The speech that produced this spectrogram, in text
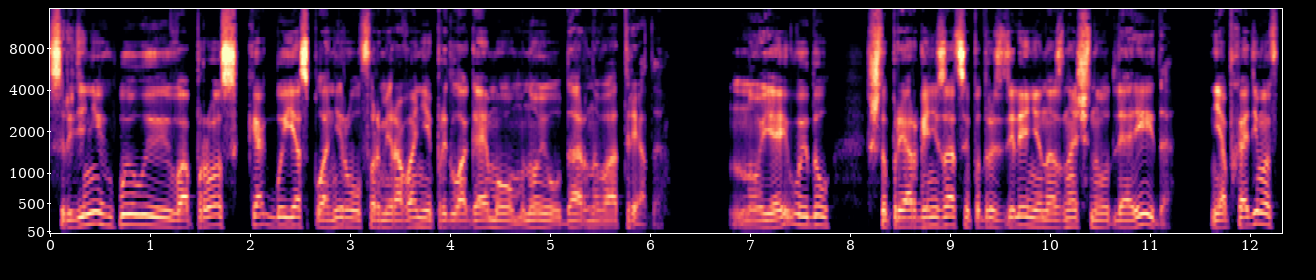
Среди них был и вопрос, как бы я спланировал формирование предлагаемого мною ударного отряда. Ну, я и выдал, что при организации подразделения, назначенного для рейда, необходимо в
